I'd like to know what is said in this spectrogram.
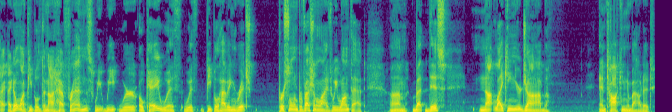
I, I don't want people to not have friends. We we we're okay with with people having rich personal and professional lives. We want that. Um, but this not liking your job and talking about it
